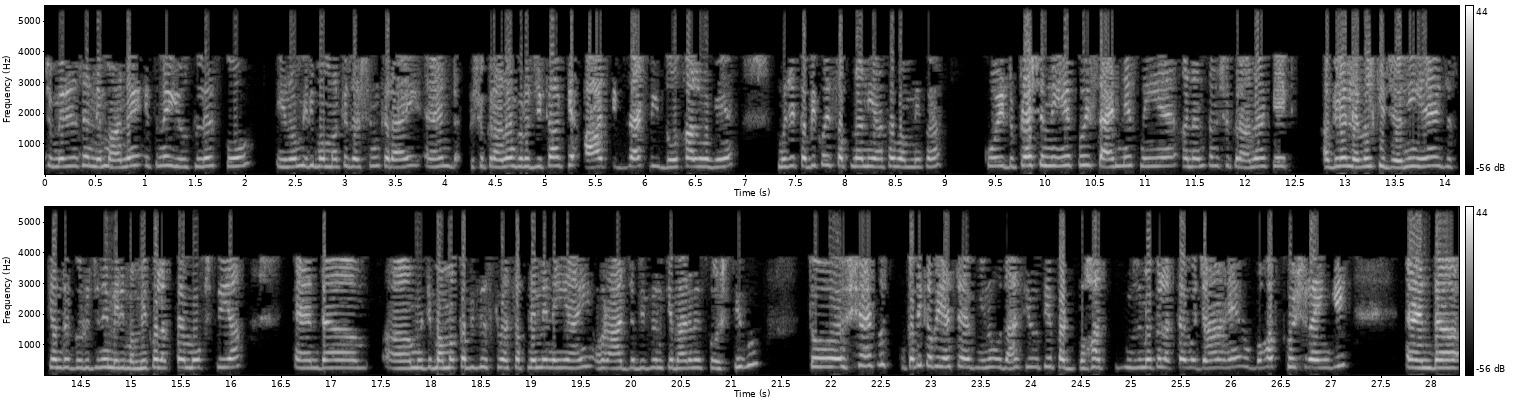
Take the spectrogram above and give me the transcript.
जो मेरे जैसे निमाने, इतने यूजलेस को यू नो मेरी मम्मा के दर्शन कराए। एंड शुक्राना गुरु जी का कि आज एग्जैक्टली दो साल हो गए हैं। मुझे कभी कोई सपना नहीं आता मम्मी का। कोई डिप्रेशन नहीं है कोई सैडनेस नहीं है। अनंतम शुक्राना के एक अगले लेवल की जर्नी है जिसके अंदर गुरु जी ने मेरी मम्मी को लगता है मोक्ष दिया। एंड uh, uh, मुझे मम्मा कभी भी उसके बाद सपने में नहीं आई और आज जब भी उनके बारे में सोचती हूँ तो शायद वो कभी कभी ऐसे यू नो उदासी होती है पर बहुत मेरे को लगता है वो जहाँ है वो बहुत खुश रहेंगी। एंड uh,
